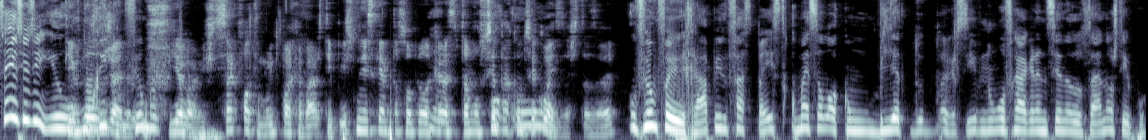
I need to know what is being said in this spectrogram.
Sim, sim, sim. Eu, Tive o no ritmo filme, Uf, e agora? Isto será que falta muito para acabar? Tipo, isto nem sequer me passou pela cabeça. Estavam sempre a acontecer O- o- coisas, estás a ver? o filme foi rápido, fast-paced, começa logo com um bilhete do- agressivo, não houve cá a grande cena do Thanos, tipo,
